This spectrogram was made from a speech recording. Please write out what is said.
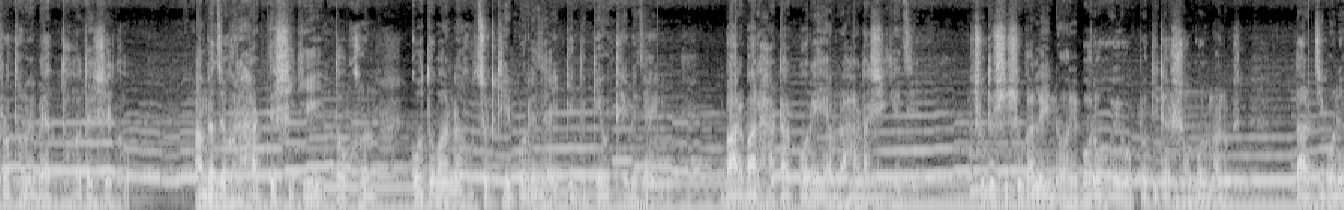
প্রথমে ব্যর্থ হতে শেখো। আমরা যখন হাঁটতে শিখি, তখন কতবার না হোঁচট খেয়ে পড়ে যাই, কিন্তু কেউ থেমে যায়নি। বারবার হাঁটার পরেই আমরা হাঁটা শিখেছি। শুধু শিশুকালেই নয়, বড় হয়েও প্রতিটা সফল মানুষ তার জীবনে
